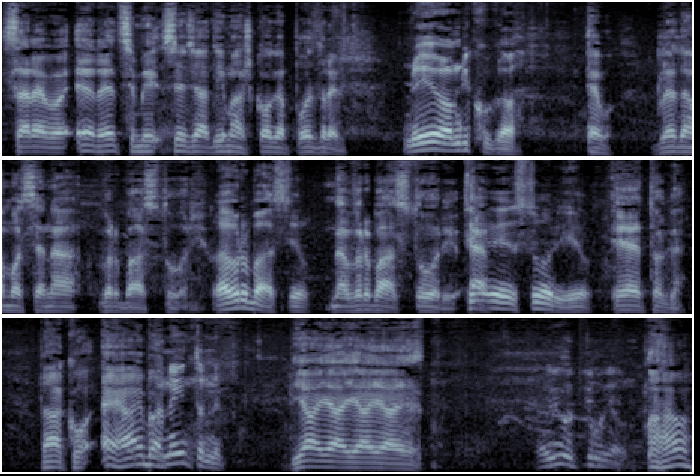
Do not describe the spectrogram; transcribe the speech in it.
Sarajevo, e, reci mi, Seđa, da imaš koga pozdraviti? Nemam nikoga. Evo, gledamo se na Vrba storiju. A Vrbas, jel? Na Vrba storiju. Storije, jel? eto ga. Tako, e, hajmo. Na internetu. Ja, ja, ja, ja. A YouTube, jel? Aha.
